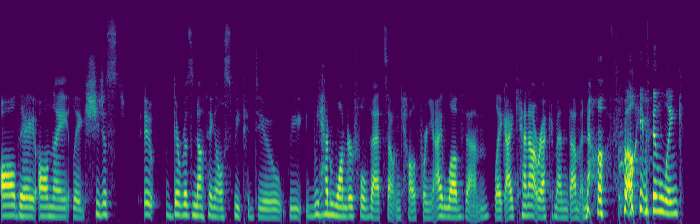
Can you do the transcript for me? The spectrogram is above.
all day, all night. Like, she just, it, there was nothing else we could do. We we had wonderful vets out in California. I love them. Like I cannot recommend them enough. I'll even link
